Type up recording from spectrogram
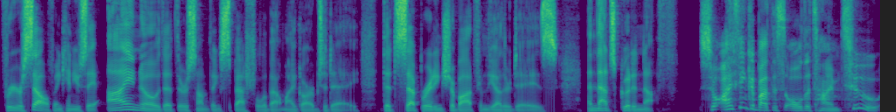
for yourself? And can you say i know that there's something special about my garb today that's separating shabbat from the other days and that's good enough so I think about this all the time too.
